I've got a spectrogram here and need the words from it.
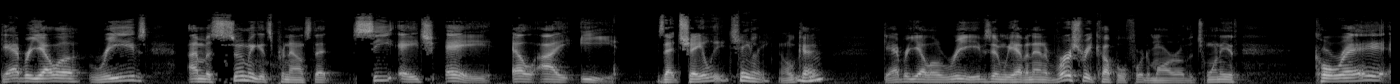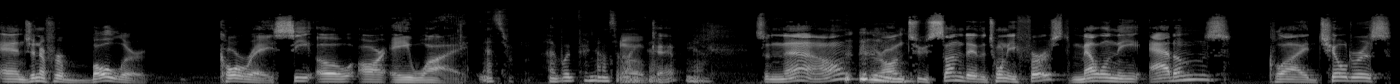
Gabriella Reeves. I'm assuming it's pronounced that C H A L I E. Is that Chaley? Chaley. Okay. Mm-hmm. Gabriella Reeves, and we have an anniversary couple for tomorrow, the 20th. Corey and Jennifer Bowler. Corey, C O R A Y. That's I would pronounce it like Okay. that. Yeah. So now we're on to Sunday, the 21st. Melanie Adams, Clyde Childress,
